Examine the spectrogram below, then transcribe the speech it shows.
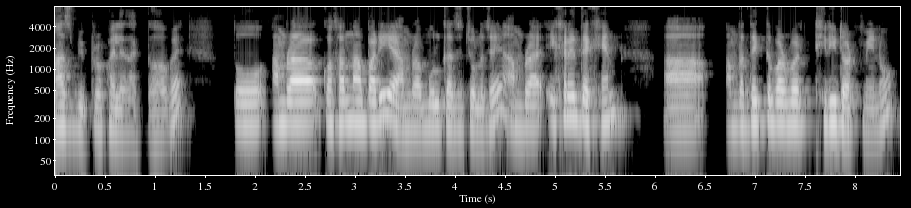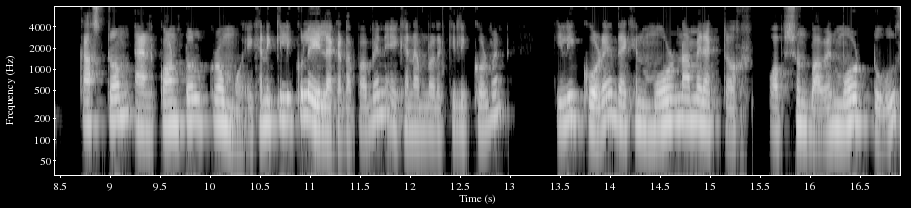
মাস্ট বি প্রোফাইলে থাকতে হবে। তো আমরা কথা না বাড়িয়ে আমরা মূল কাজে চলে যাই। আমরা এখানে দেখেন আমরা দেখতে পারব three dot menu, custom and control Chrome. এখানে ক্লিক করলে এই লেখাটা পাবেন। এখানে আপনারা ক্লিক করবেন। ক্লিক করে দেখেন মোর নামের একটা অপশন পাবেন মোর টুলস।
